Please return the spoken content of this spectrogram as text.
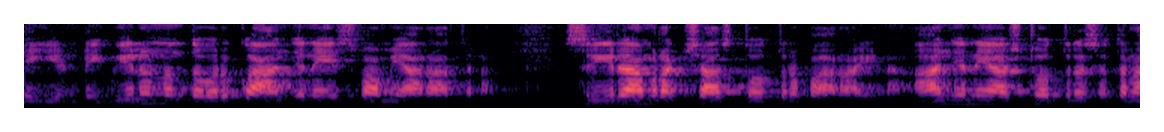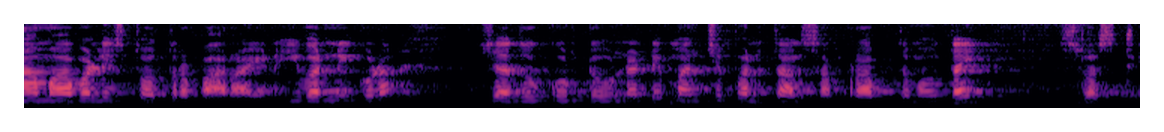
చెయ్యండి. వీలున్నంత వరకు ఆంజనేయ స్వామి ఆరాధన. శ్రీరామ రక్షా స్తోత్ర పారాయణ ఆంజనేయ అష్టోత్తర శతనామావళి స్తోత్ర పారాయణ ఇవన్నీ కూడా చదువుకుంటూ ఉండండి. మంచి ఫలితాలు సంప్రాప్తమవుతాయి. స్వస్తి.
